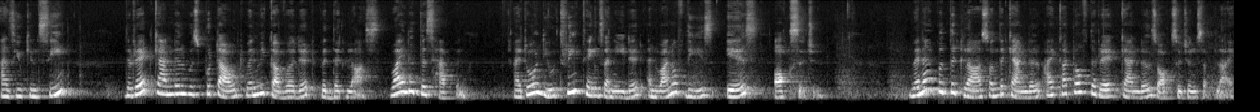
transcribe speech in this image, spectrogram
As you can see, the red candle was put out when we covered it with the glass. Why did this happen? I told you three things are needed and one of these is oxygen. When I put the glass on the candle, I cut off the red candle's oxygen supply.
